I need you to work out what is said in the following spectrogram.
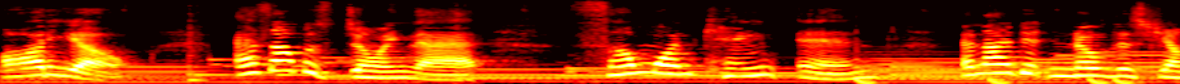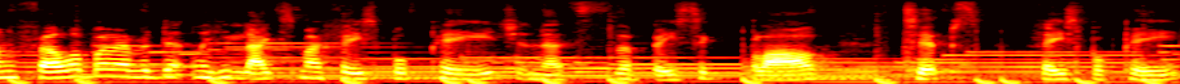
audio. As I was doing that, someone came in and I didn't know this young fella, but evidently he likes my Facebook page, and that's the basic blog tips Facebook page.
